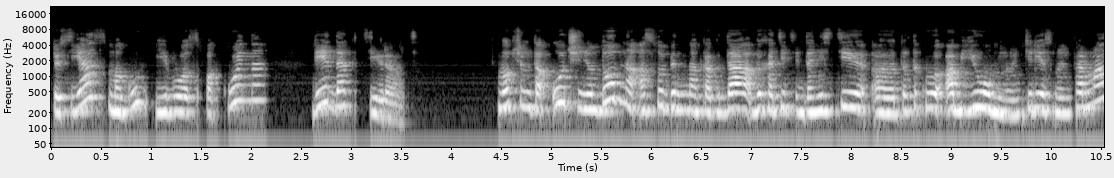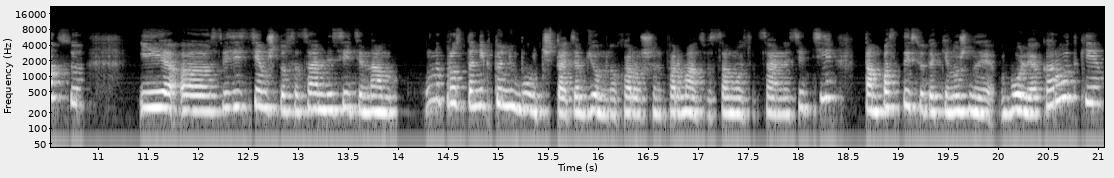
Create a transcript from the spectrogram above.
то есть я смогу его спокойно редактировать. В общем-то, очень удобно, особенно когда вы хотите донести э, до такую объемную, интересную информацию. И э, в связи с тем, что социальные сети нам ну, просто никто не будет читать объемную хорошую информацию в самой социальной сети. Там посты все-таки нужны более короткие.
